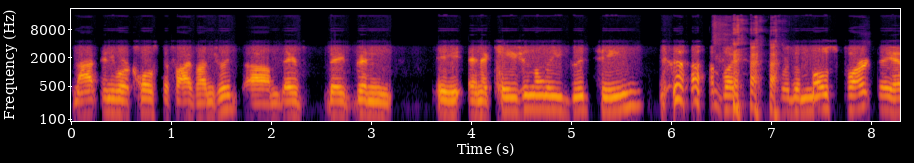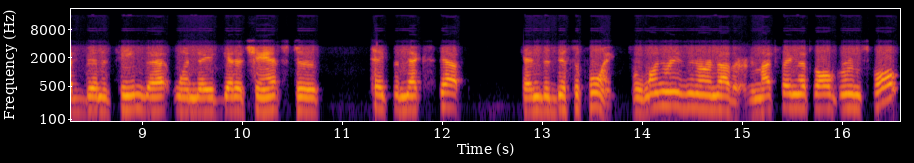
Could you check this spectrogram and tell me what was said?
not anywhere close to 500. Um, they've they've been a, an occasionally good team, but for the most part, they have been a team that when they get a chance to take the next step, tend to disappoint for one reason or another. I'm not saying that's all Gruden's fault,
